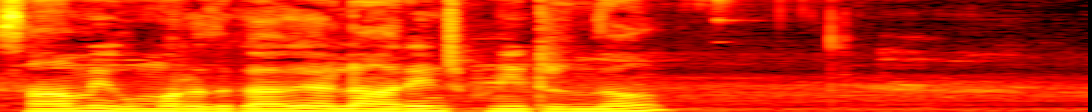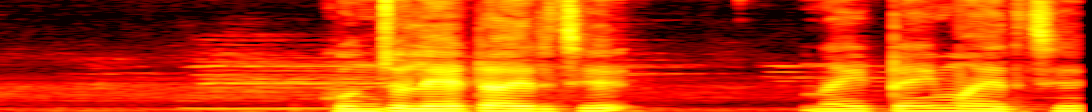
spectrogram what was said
சாமி கும்பிட்றதுக்காக எல்லாம் அரேஞ்ச் பண்ணிகிட்டு இருந்தோம். கொஞ்சம் லேட் ஆயிடுச்சு நைட் டைம் ஆயிடுச்சு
